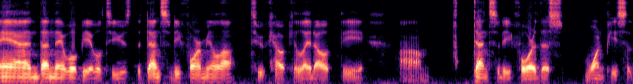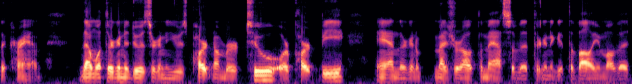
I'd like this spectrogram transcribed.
and then they will be able to use the density formula to calculate out the um, density for this one piece of the crayon. Then what they're going to do is they're going to use part number 2 or part B and they're going to measure out the mass of it, they're going to get the volume of it,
